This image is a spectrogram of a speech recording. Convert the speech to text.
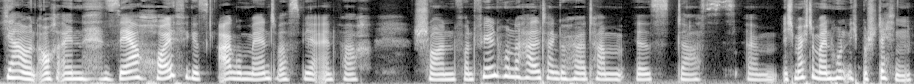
Ja, und auch ein sehr häufiges Argument, was wir einfach schon von vielen Hundehaltern gehört haben, ist, dass ähm, ich möchte meinen Hund nicht bestechen.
